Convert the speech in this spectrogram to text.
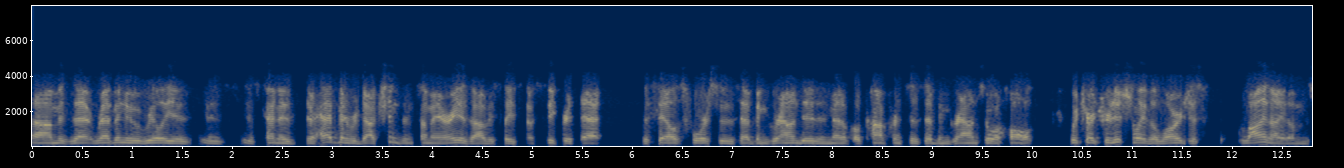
um, is that revenue really is, is, is kind of, there have been reductions in some areas. Obviously, it's no secret that the sales forces have been grounded and medical conferences have been ground to a halt which are traditionally the largest line items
